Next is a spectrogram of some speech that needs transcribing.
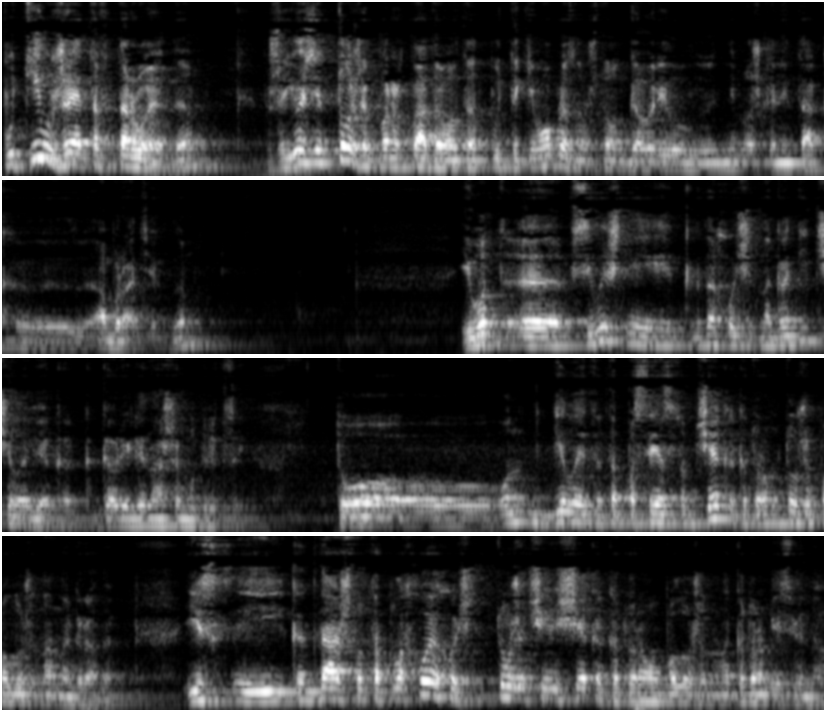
пути уже это второе. Да? Потому что Иосиф тоже прокладывал этот путь таким образом, что он говорил немножко не так э, о братьях. Да? И вот э, Всевышний, когда хочет наградить человека, как говорили наши мудрецы, то он делает это посредством человека, которому тоже положена награда. И, и когда что-то плохое хочет, тоже через человека, которому положено, на котором есть вина.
